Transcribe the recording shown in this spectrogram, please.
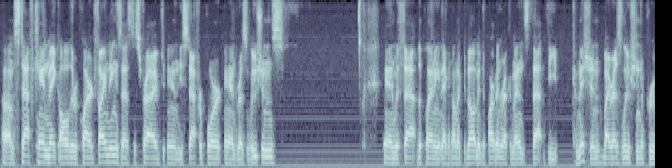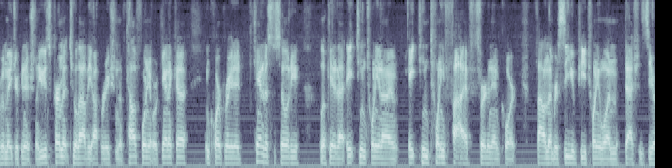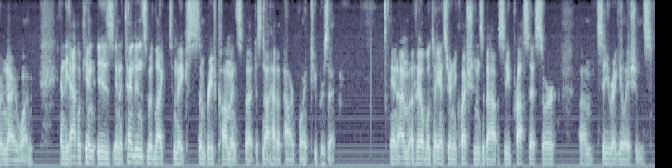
Um, staff can make all the required findings as described in the staff report and resolutions. And with that, the Planning and Economic Development Department recommends that the Commission, by resolution, approve a major conditional use permit to allow the operation of California Organica Incorporated Cannabis Facility located at 1829, 1825 Ferdinand Court, file number CUP 21-091. And the applicant is in attendance, would like to make some brief comments, but does not have a PowerPoint to present. And I'm available to answer any questions about city process or um, city regulations.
